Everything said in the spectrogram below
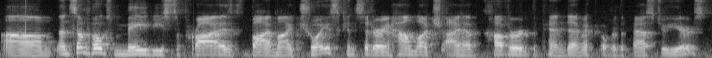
Um, and some folks may be surprised by my choice, considering how much I have covered the pandemic over the past two years.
